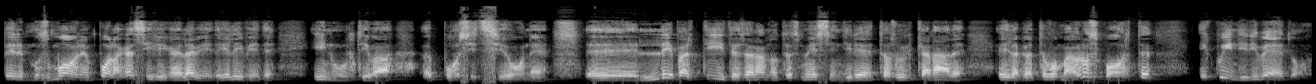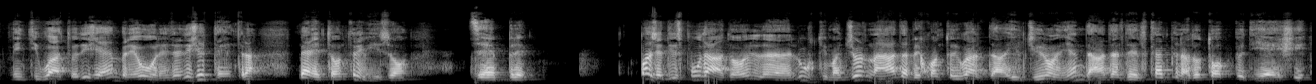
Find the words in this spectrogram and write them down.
per smuovere un po' la classifica che, la vede, che li vede in ultima eh, posizione. Eh, le partite saranno trasmesse in diretta sul canale e la piattaforma Eurosport e quindi ripeto 24 dicembre ore 13.30 Benetton Treviso Zebre poi si è disputato il, l'ultima giornata per quanto riguarda il girone di andata del campionato top 10.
